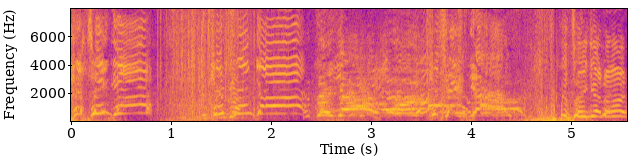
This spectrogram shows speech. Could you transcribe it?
Katinka! Yes! Take it out!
